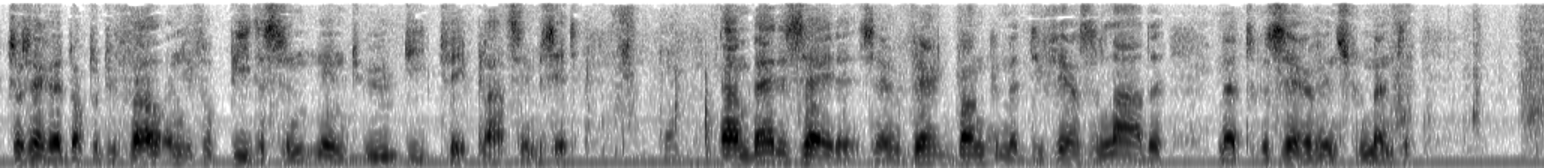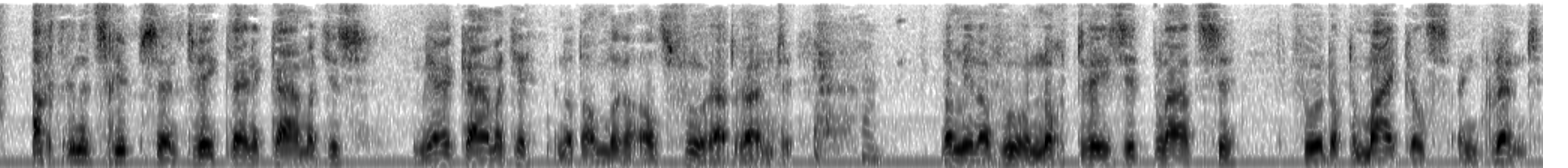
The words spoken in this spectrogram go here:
Ik zou zeggen, dokter Duval en juffrouw Petersen neemt u die twee plaatsen in bezit. Aan beide zijden zijn werkbanken met diverse laden met reserveinstrumenten. Achter in het schip zijn twee kleine kamertjes, een werkkamertje en dat andere als voorraadruimte. Dan meer naar voren nog twee zitplaatsen voor dokter Michaels en Grant.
